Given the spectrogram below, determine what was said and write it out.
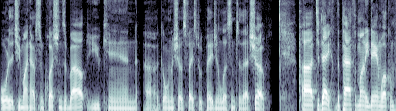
or that you might have some questions about, you can uh, go on the show's Facebook page and listen to that show. Uh, today, the path of money. Dan, welcome.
